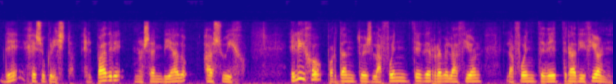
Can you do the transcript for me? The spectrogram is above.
de Jesucristo. El Padre nos ha enviado a su Hijo. El Hijo, por tanto, es la fuente de revelación, la fuente de tradición,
